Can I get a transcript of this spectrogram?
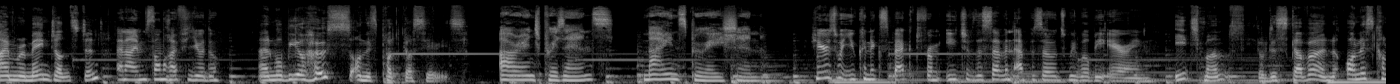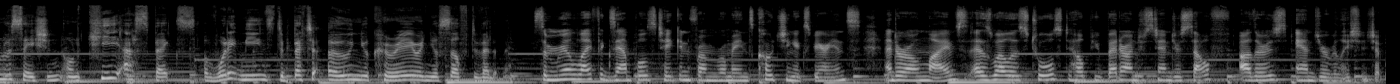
I'm Romaine Johnston. And I'm Sandra Fiodo. And we'll be your hosts on this podcast series. Orange presents My Inspiration. Here's what you can expect from each of the seven episodes we will be airing. Each month, you'll discover an honest conversation on key aspects of what it means to better own your career and your self development. Some real life examples taken from Romaine's coaching experience and our own lives, as well as tools to help you better understand yourself, others, and your relationship.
